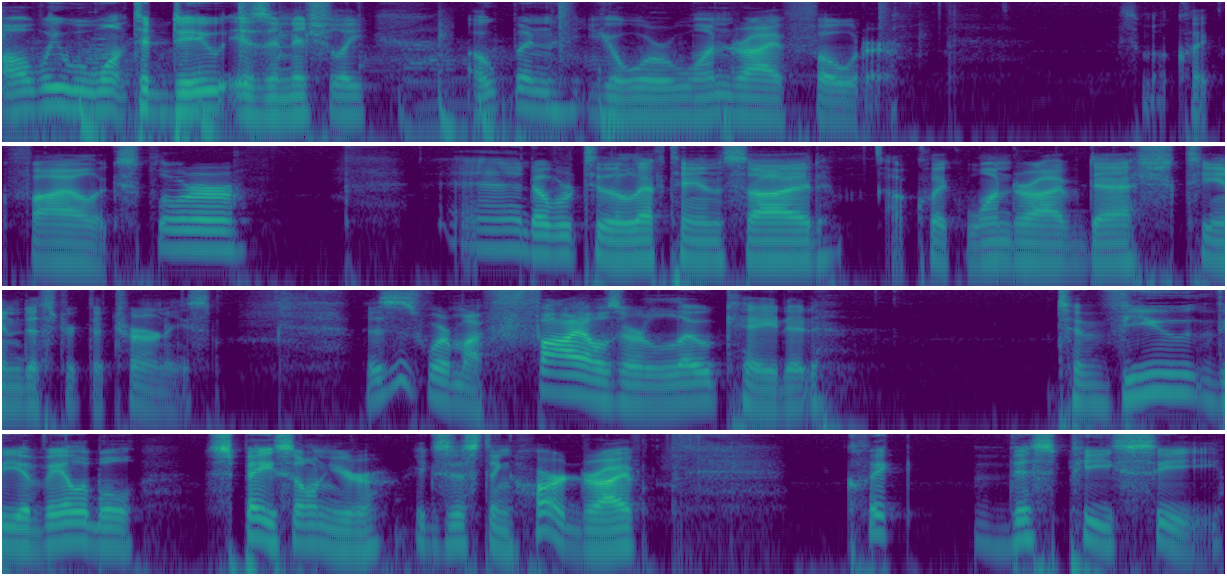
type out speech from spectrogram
All we will want to do is initially open your OneDrive folder. So I'm going to click File Explorer and over to the left hand side I'll click OneDrive dash TN District Attorneys. This is where my files are located to view the available space on your existing hard drive. Click this PC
